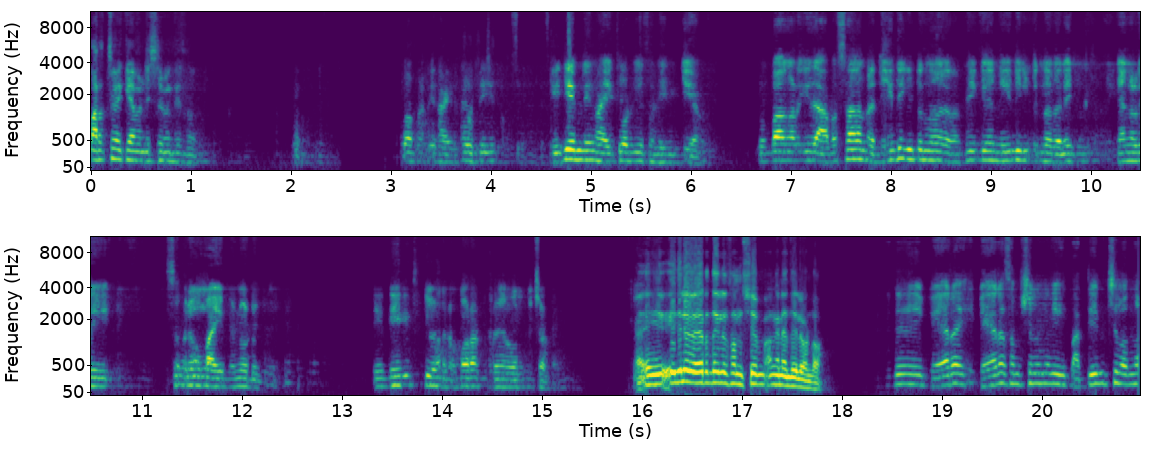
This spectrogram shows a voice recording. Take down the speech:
മറച്ചു വെക്കാൻ വേണ്ടി ശ്രമിക്കുന്നത്. ഹൈക്കോടതി സി ജി എമ്മിനെയും ഹൈക്കോടതിയെ സമീപിക്കുകയാണ്. കുടുംബാംഗങ്ങൾ ഇത് അവസാനം വരെ നീതി കിട്ടുന്നവരെ റഫീഖിന് നീതി കിട്ടുന്നവരെ ഞങ്ങൾ ഈ സമരവുമായി മുന്നോട്ട് പോകും. പോരാട്ടത്തിന് ഓർമ്മിച്ചുണ്ട് ഇതിൽ വേറെ എന്തെങ്കിലും സംശയം അങ്ങനെ എന്തെങ്കിലും ഉണ്ടോ? ഇത് വേറെ വേറെ സംശയം ഈ മദ്യപിച്ച് വന്ന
